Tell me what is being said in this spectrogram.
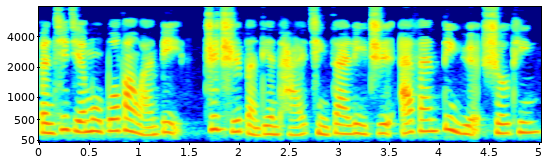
本期节目播放完毕，支持本电台，请在荔枝 FM 订阅收听。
